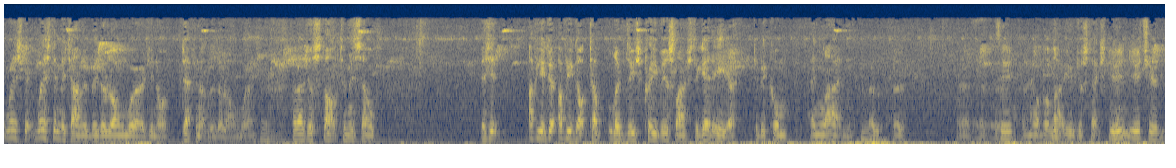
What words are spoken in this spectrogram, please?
wasting, wasting my time would be the wrong word, you know, definitely the wrong word. Mm. But I just thought to myself, is it? Have you got have you got to live these previous lives to get here to become enlightened? Mm. Or, or, uh, uh, See, uh, not, but like you just you explained. you should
